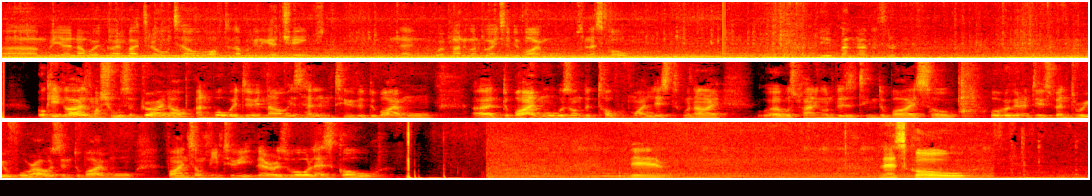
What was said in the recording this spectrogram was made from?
Um, but yeah now we're going back to the hotel. After that we're gonna get changed we're planning on going to Dubai Mall. So let's go. Okay guys, my shorts have dried up and what we're doing now is heading to the Dubai Mall. Uh, Dubai Mall was on the top of my list when I uh, was planning on visiting Dubai. So what we're going to do is spend three or four hours in Dubai Mall, find something to eat there as well. Let's go. There. Let's go.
